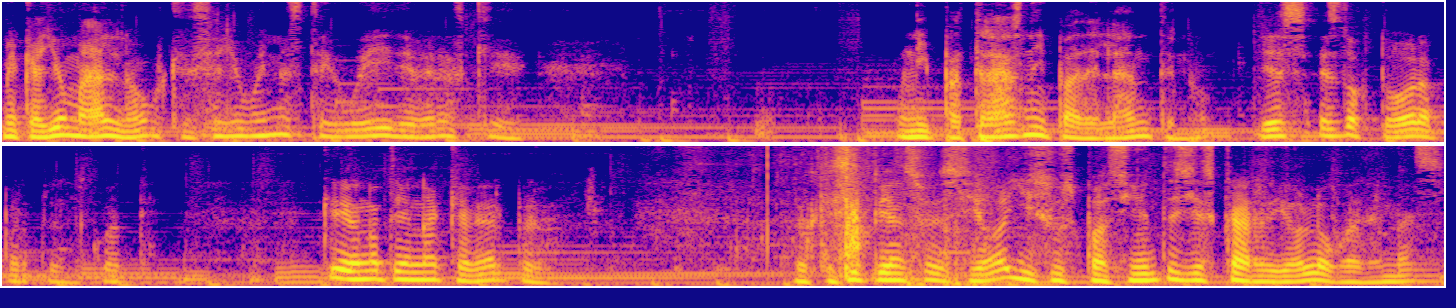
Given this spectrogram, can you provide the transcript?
me, cayó mal, ¿no? Porque decía yo, bueno, este güey de veras que ni para atrás ni para adelante, ¿no? Y es, doctor aparte del cuate. Que no tiene nada que ver, pero lo que sí pienso es, y sus pacientes y es cardiólogo además.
